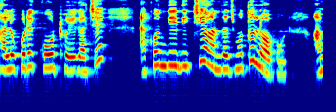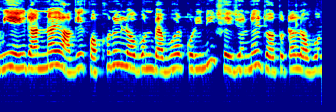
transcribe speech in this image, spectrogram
ভালো করে কোট হয়ে গেছে। এখন দিয়ে দিচ্ছি আন্দাজ মতো লবণ। আমি এই রান্নায় আগে কখনোই লবণ ব্যবহার করিনি, সেই জন্যে যতটা লবণ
